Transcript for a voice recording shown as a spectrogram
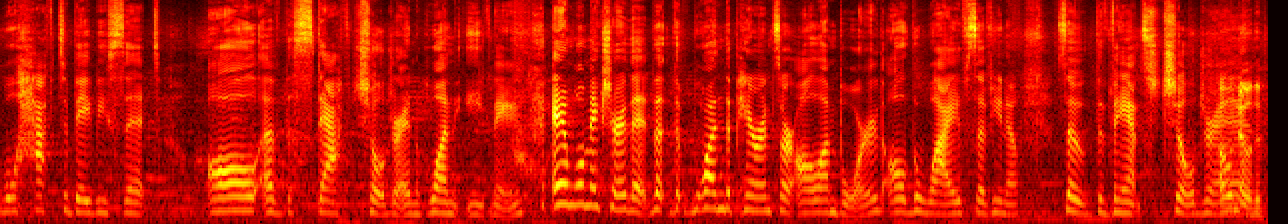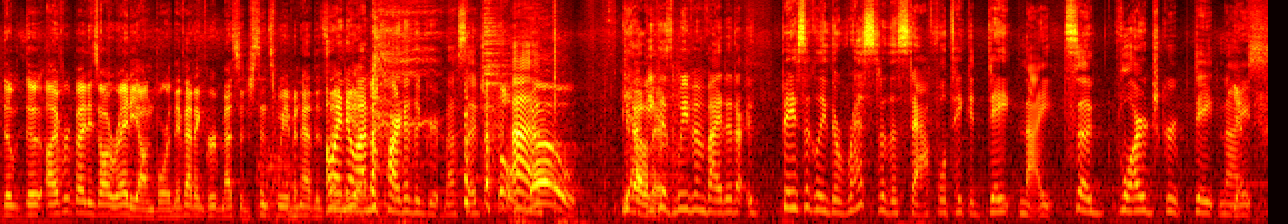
will have to babysit all of the staff children one evening and we'll make sure that the, the one the parents are all on board all the wives of you know so the vance children Oh no, the, the, the everybody's already on board. They've had a group message since we even had this oh i know i'm a part of the group message oh Uh, no! Get yeah, out of there. because we've invited our, basically the rest of the staff will take a date night, so large group date night, Yes.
